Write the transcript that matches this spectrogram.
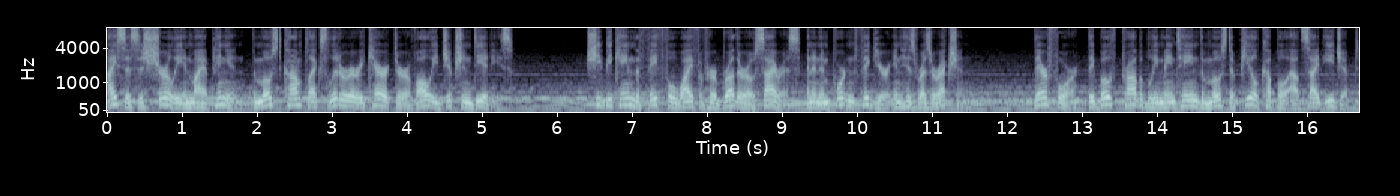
Isis is surely in my opinion, the most complex literary character of all Egyptian deities. She became the faithful wife of her brother Osiris, and an important figure in his resurrection. Therefore, they both probably maintained the most appeal couple outside Egypt,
